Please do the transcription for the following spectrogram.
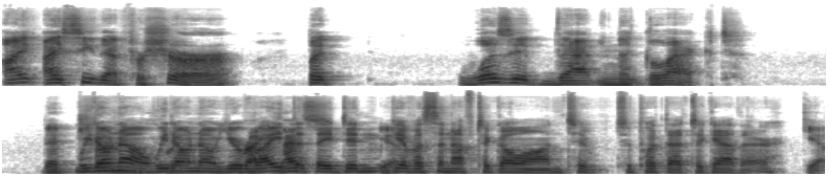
I I see that for sure. But was it that neglect that we don't know. We don't know. You're right, that they didn't yeah. give us enough to go on to to put that together. Yeah,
